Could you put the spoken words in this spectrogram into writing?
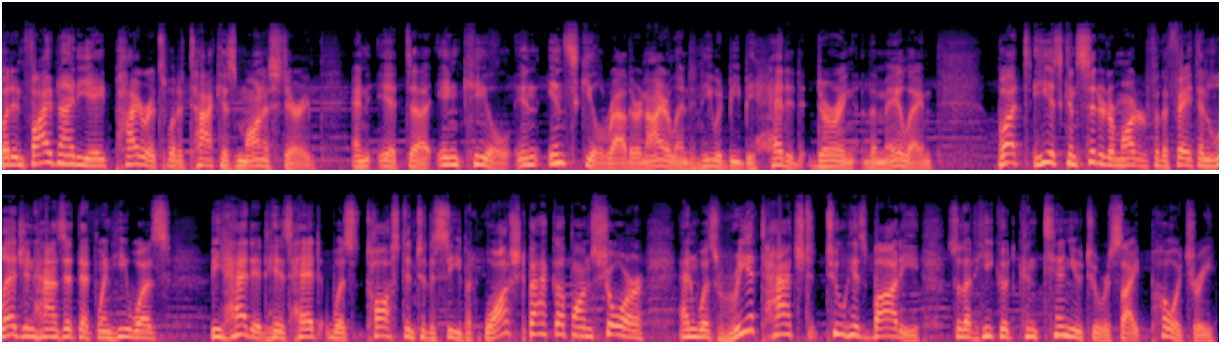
But in 598, pirates would attack his monastery, and it uh, in Kiel, in Inishkeel rather, in Ireland, and he would be beheaded during the melee. But he is considered a martyr for the faith, and legend has it that when he was beheaded, his head was tossed into the sea, but washed back up on shore and was reattached to his body so that he could continue to recite poetry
